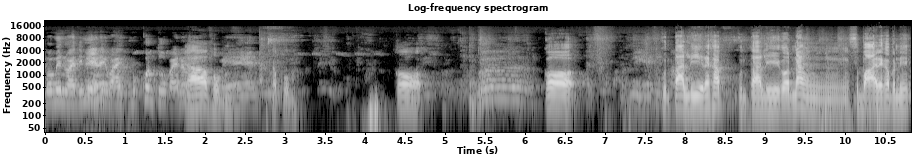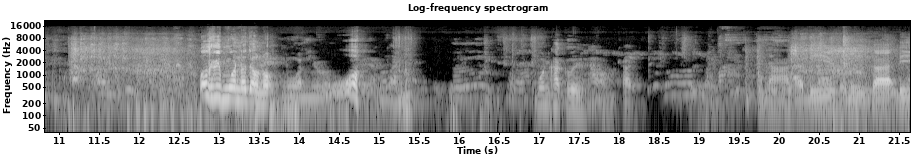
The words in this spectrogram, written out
ผมเป็นวายที่นี่อะไรวายบุคคลตัวไปนะครับผมแนครับผม ก็ก็ คุณตาลีนะครับ คุณตาลีก็นั่งสบายเลยครับวันนี้โอ้คือมวนเนาะเจ้าเนาะมวนอยู่มวนคักเลยคักงานก็ดีอันนี้ก็ดี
